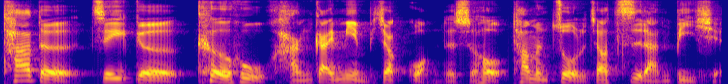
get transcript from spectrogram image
它的这个客户涵盖面比较广的时候，他们做的叫自然避险。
